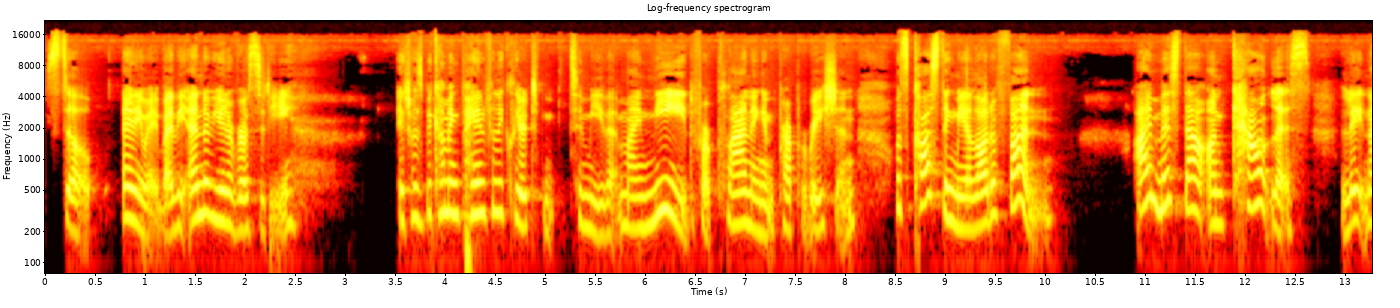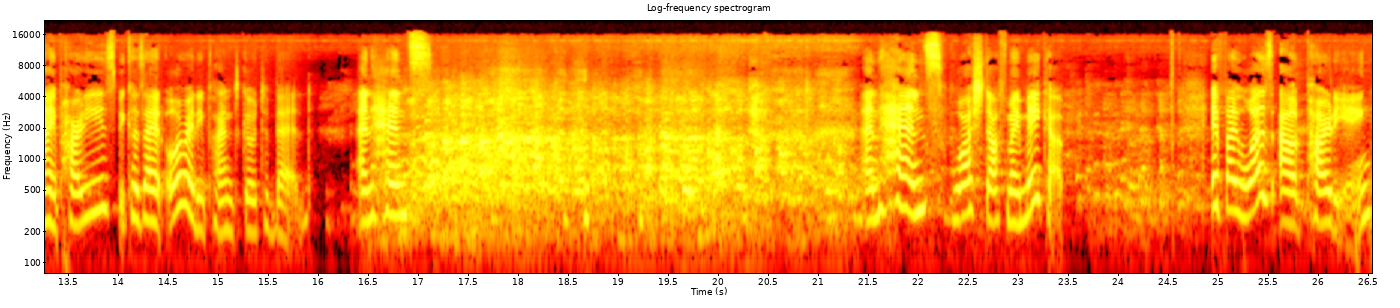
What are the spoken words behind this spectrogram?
Still, anyway, by the end of university, it was becoming painfully clear to, to me that my need for planning and preparation was costing me a lot of fun. I missed out on countless late night parties because I had already planned to go to bed. And hence, and hence washed off my makeup. If I was out partying,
